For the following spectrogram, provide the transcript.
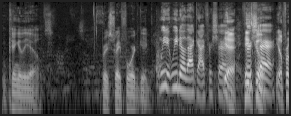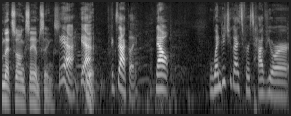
I'm King of the Elves. Pretty straightforward gig. We, we know that guy for sure. Yeah, for he's cool. sure. You know, from that song Sam sings. Yeah, yeah, Yeah. exactly. Now, when did you guys first have your,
